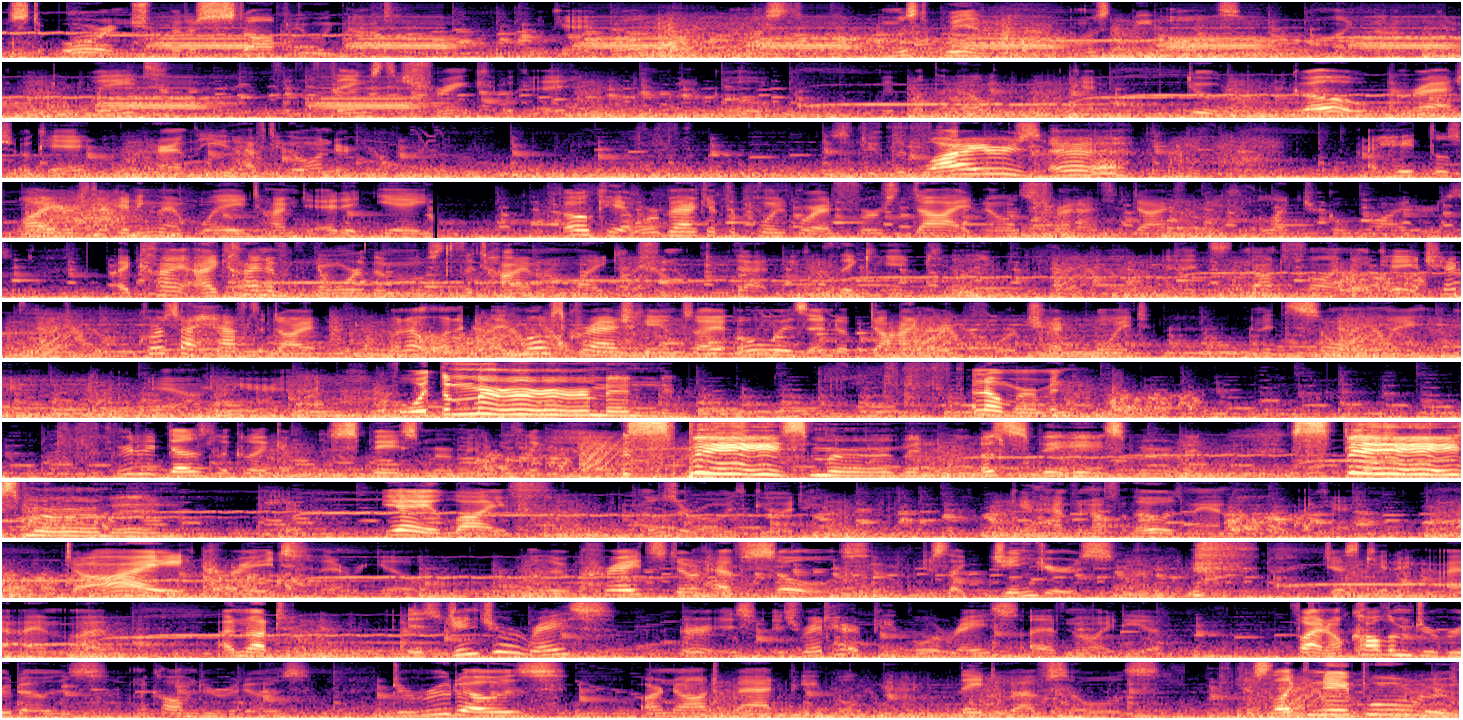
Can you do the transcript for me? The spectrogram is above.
Mr. Orange, you better stop doing that. Okay, well, I must, I must win. I must be awesome like that. Okay, I'm going to wait for the things to shrink. Okay, I'm gonna go. Wait, what the hell? Okay, dude, go, Crash. Okay, apparently you have to go under. Wires! Ugh. I hate those wires. They're getting in my way. Time to edit. Yay. Okay, we're back at the point where I first died. Noah's trying not to die from these electrical wires. I kind I kind of ignore them most of the time, and I'm like, you shouldn't do that because they can't kill you, and it's not fun. Okay, checkpoint. Of course, I have to die. When I, when in most crash games, I always end up dying right before a checkpoint, and it's so annoying. Okay, go down here and avoid the merman. Hello, merman really does look like a, space merman. He's like, a space merman, a space merman, space merman. Yay, life. Those are always good. Can't have enough of those, man. Okay. Die, crate. There we go. Although crates don't have souls, just like gingers. just kidding. I, I'm, I'm, I'm not. Is ginger a race? Or is, is red-haired people a race? I have no idea. Fine, I'll call them Gerudos. I'm gonna call them Gerudos. Gerudos are not bad people. They do have souls. Just like Nabooru.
